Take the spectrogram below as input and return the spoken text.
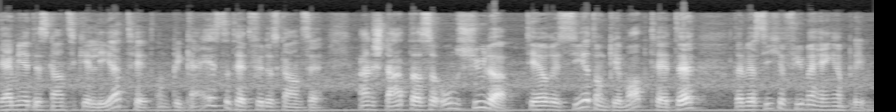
der mir das Ganze gelehrt hätte und begeistert hätte für das Ganze, anstatt dass er uns Schüler terrorisiert und gemobbt hätte, dann wäre sicher viel mehr hängen geblieben.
